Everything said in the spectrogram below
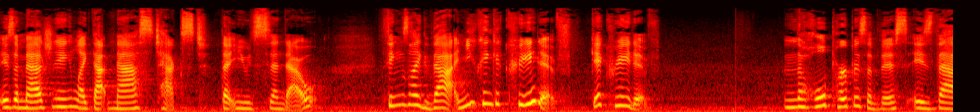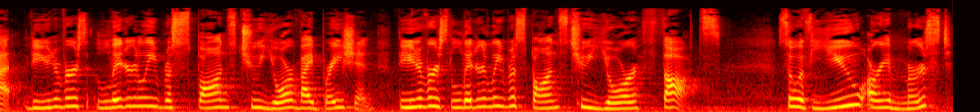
is imagining like that mass text that you would send out. Things like that. And you can get creative. Get creative and the whole purpose of this is that the universe literally responds to your vibration. The universe literally responds to your thoughts. So if you are immersed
